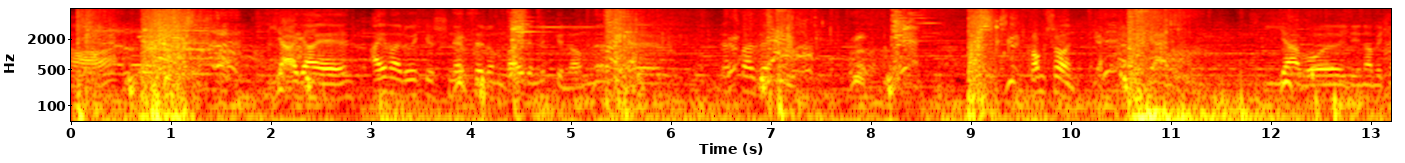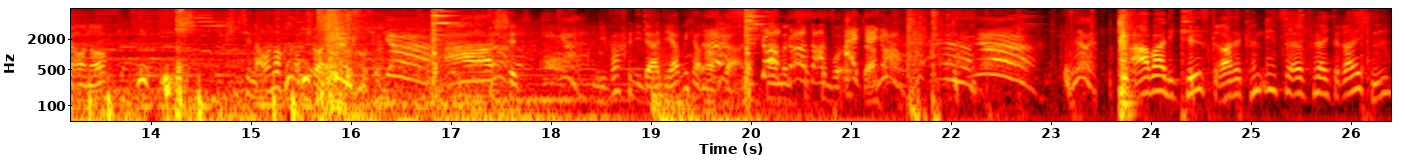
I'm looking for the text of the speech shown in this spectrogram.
Ah. Ja, geil. Einmal durchgeschnetzelt und beide mitgenommen. Das, äh, das war sehr gut. Komm schon. Jawohl, den habe ich auch noch. Krieg ich den auch noch? Komm schon. Ah, shit. Die Waffe, die da die habe ich auch noch gar nicht. Aber die Kills gerade könnten jetzt äh, vielleicht reichen.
